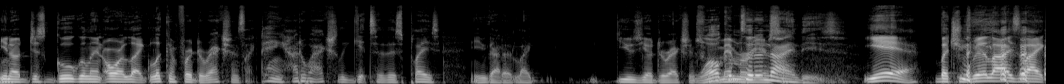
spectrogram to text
you know, just Googling or like looking for directions, like, dang, how do I actually get to this place? And you gotta like use your directions. Welcome to the '90s. Yeah, but you realize like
